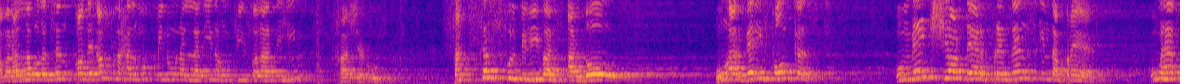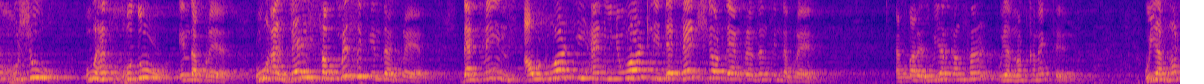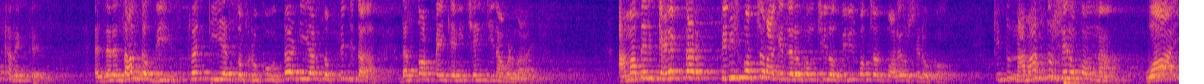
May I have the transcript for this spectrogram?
আমার আল্লাহ বলেছেন কদে আফলাহাল মুমিনুন আল্লাযীনা হুম ফি সালাতিহিম খাশিউন successful believers are those who are very focused who make sure their presence in the prayer, who have khushu, who have khudu in the prayer, who are very submissive in their prayer. That means outwardly and inwardly they make sure their presence in the prayer. As far as we are concerned, we are not connected. We are not connected. As a result of these, 20 years of ruku, 30 years of sajda does not make any change in our life. আমাদের character তিরিশ বছর আগে যেরকম ছিল তিরিশ বছর পরেও সেরকম কিন্তু নামাজ তো সেরকম না why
